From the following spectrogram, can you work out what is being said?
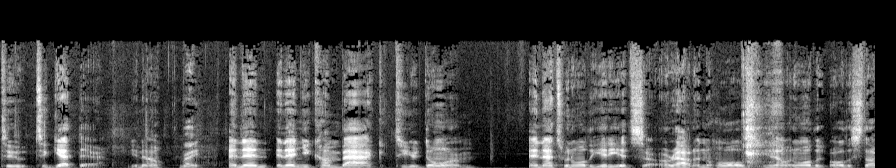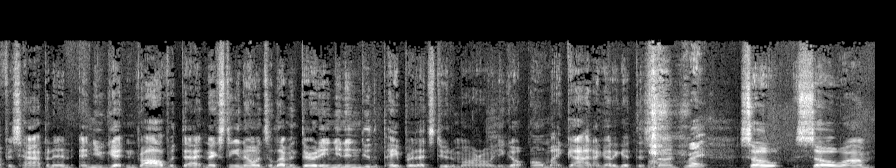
to to get there. You know, Right. and then and then you come back to your dorm and that's when all the idiots are, out in the halls you know and all the all the stuff is happening and you get involved with that next thing you know it's 11:30 and you didn't do the paper that's due tomorrow and you go oh my god I got to get this done Right. so so um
